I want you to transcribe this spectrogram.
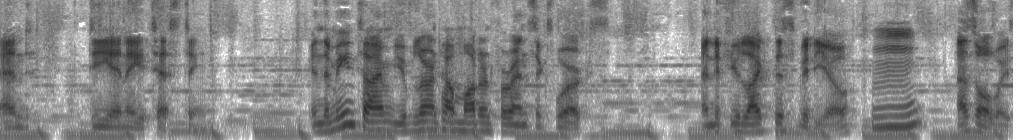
and DNA testing. In the meantime, you've learned how modern forensics works, and if you like this video, hmm? as always,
